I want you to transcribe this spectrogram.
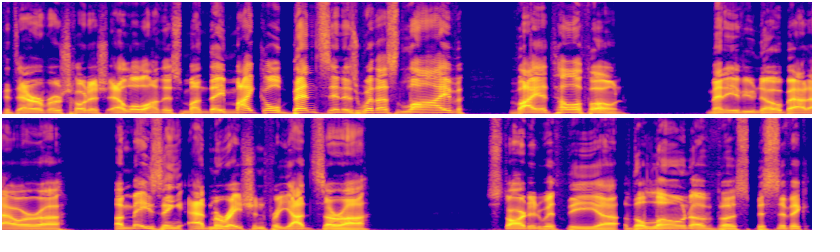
It's Erev Rosh Chodesh Elul on this Monday. Michael Benson is with us live via telephone. Many of you know about our uh, amazing admiration for Yad Sarah. Started with the uh, the loan of uh, specific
